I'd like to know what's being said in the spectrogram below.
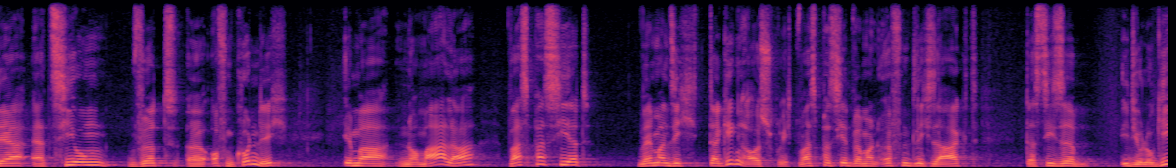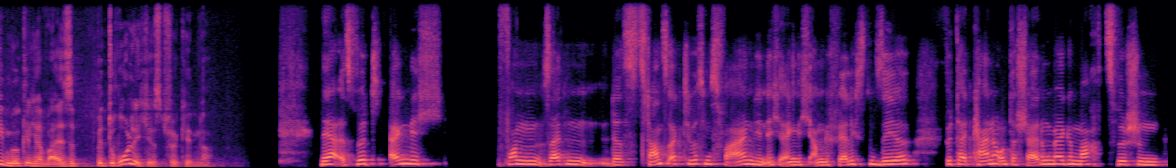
der Erziehung wird äh, offenkundig immer normaler. Was passiert, wenn man sich dagegen ausspricht? Was passiert, wenn man öffentlich sagt, dass diese Ideologie möglicherweise bedrohlich ist für Kinder? Naja, es wird eigentlich von Seiten des Transaktivismus vor allem, den ich eigentlich am gefährlichsten sehe, wird halt keine Unterscheidung mehr gemacht zwischen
